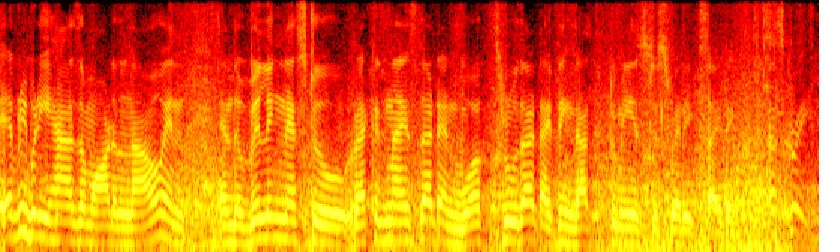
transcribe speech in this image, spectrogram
everybody has a model now and, and the willingness to recognize that and work through that, I think that to me is just very exciting. That's great.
